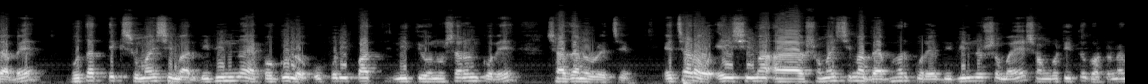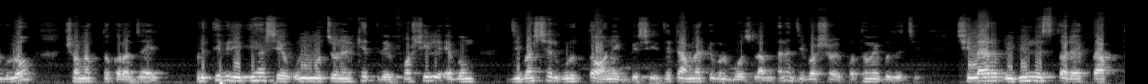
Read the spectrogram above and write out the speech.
যাবে, ভূতাত্ত্বিক সময়সীমার বিভিন্ন এককগুলো উপরিপাত নীতি অনুসরণ করে সাজানো রয়েছে। এছাড়াও এই সীমা সময়সীমা ব্যবহার করে বিভিন্ন সময়ে সংঘটিত ঘটনাগুলো শনাক্ত করা যায়। পৃথিবীর ইতিহাসে উন্মোচনের ক্ষেত্রে ফসিল এবং জীবাশ্মের গুরুত্ব অনেক বেশি, যেটা আমরা কেবল বুঝলাম, তাই না? জীবাশ্ম প্রথমে বুঝেছি। শিলার বিভিন্ন স্তরে প্রাপ্ত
